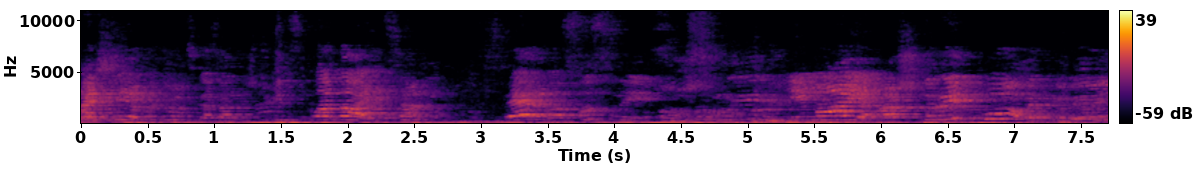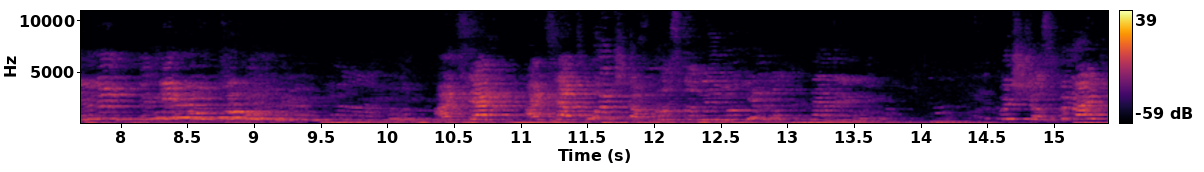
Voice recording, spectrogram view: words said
А ще я хочу сказати, що він складається з дерева сосни. І має аж три поверхи. А ця, бочка просто неймовірно не дивує. Ви що, збираєте?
